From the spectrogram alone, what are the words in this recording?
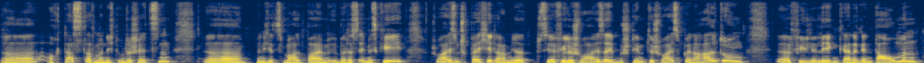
Äh, auch das darf man nicht unterschätzen. Äh, wenn ich jetzt mal beim über das MSG Schweißen spreche, da haben ja sehr viele Schweißer eben bestimmte Schweißbrennerhaltung. Äh, viele legen gerne den Daumen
